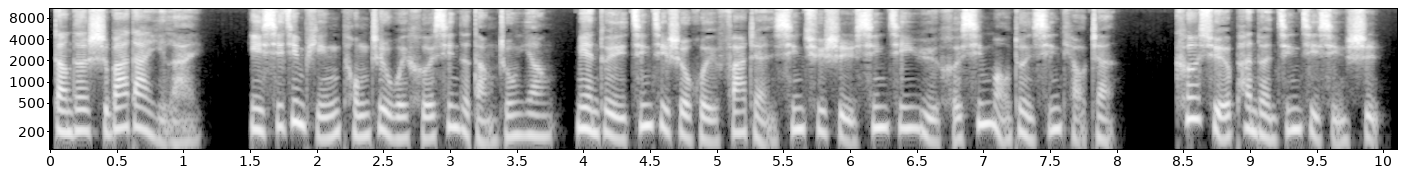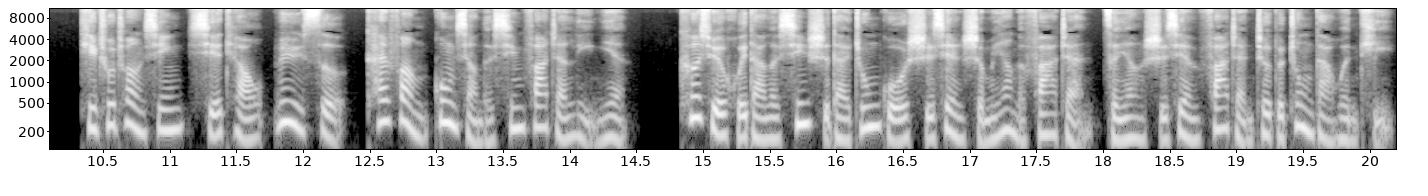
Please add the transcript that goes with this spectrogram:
党的十八大以来，以习近平同志为核心的党中央，面对经济社会发展新趋势、新机遇和新矛盾、新挑战，科学判断经济形势，提出创新、协调、绿色、开放、共享的新发展理念，科学回答了新时代中国实现什么样的发展、怎样实现发展这个重大问题。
